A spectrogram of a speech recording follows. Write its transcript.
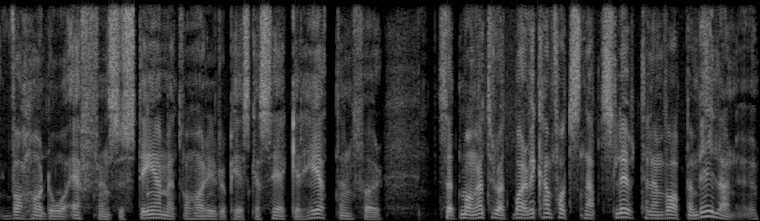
Vad har då FN-systemet, vad har europeiska säkerheten för så att många tror att bara vi kan få ett snabbt slut till en vapenvila nu,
